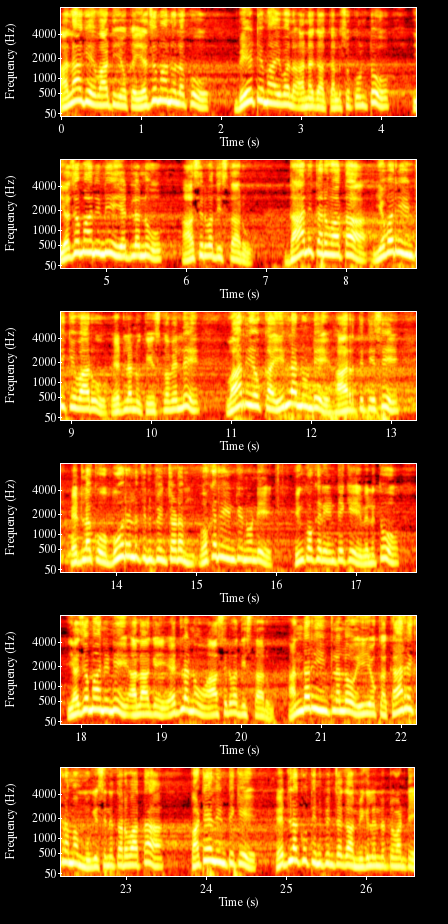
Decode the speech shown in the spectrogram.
అలాగే వాటి యొక్క యజమానులకు బేటి మాయవలు అనగా కలుసుకుంటూ యజమానిని ఎడ్లను ఆశీర్వదిస్తారు. దాని తర్వాత ఎవరి ఇంటికి వారు ఎడ్లను తీసుకువెళ్ళి వారి యొక్క ఇళ్ళ నుండి హారతి తీసి ఎడ్లకు బూరెలు తినిపించడం ఒకరి ఇంటి నుండి ఇంకొకరి ఇంటికి వెళుతూ యజమానిని అలాగే ఎడ్లను ఆశీర్వదిస్తారు. అందరి ఇంట్లలో ఈ యొక్క కార్యక్రమం ముగిసిన తర్వాత పటేల్ ఇంటికి ఎడ్లకు తినిపించగా మిగిలినటువంటి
